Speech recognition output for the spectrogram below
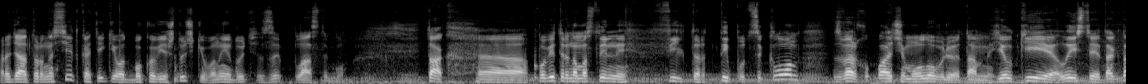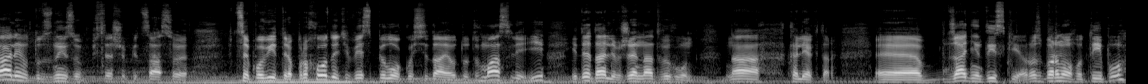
радіаторна сітка, тільки от бокові штучки вони йдуть з пластику. Так, е, повітряно-мастильний фільтр типу циклон. Зверху бачимо, уловлює там гілки, листя і так далі. Тут знизу все, що підсасує. Це повітря проходить, весь пілок осідає отут в маслі і йде далі вже на двигун, на колектор. Е, задні диски розбарного типу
